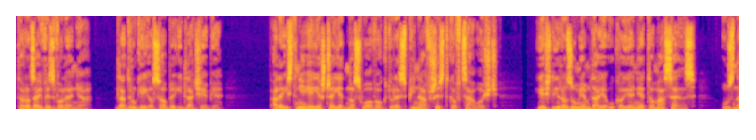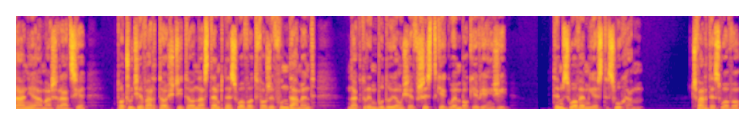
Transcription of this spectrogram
to rodzaj wyzwolenia dla drugiej osoby i dla ciebie. Ale istnieje jeszcze jedno słowo, które spina wszystko w całość. Jeśli rozumiem daje ukojenie, to ma sens. Uznanie, a masz rację, poczucie wartości to następne słowo tworzy fundament, na którym budują się wszystkie głębokie więzi. Tym słowem jest słucham. Czwarte słowo,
